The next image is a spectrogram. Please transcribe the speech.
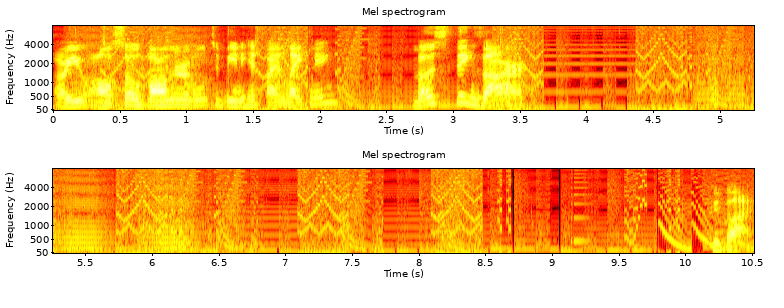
Are you also vulnerable to being hit by lightning? Most things are. Goodbye.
